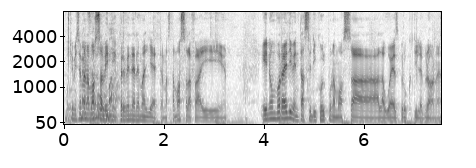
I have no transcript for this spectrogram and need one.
boh, Che mi sembra una mossa vendi- per vendere le magliette, ma sta mossa la fai. E non vorrei diventasse di colpo una mossa alla Westbrook di LeBron, eh,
